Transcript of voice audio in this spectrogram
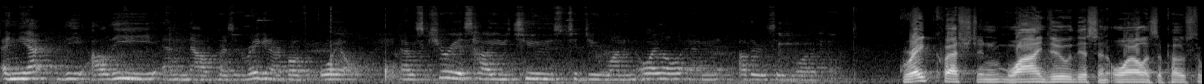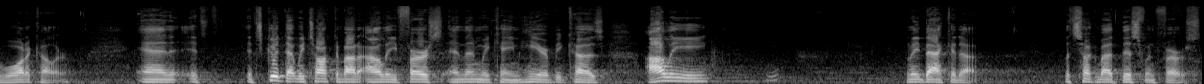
And yet, the Ali and now President Reagan are both oil. And I was curious how you choose to do one in oil and others in watercolor. Great question. Why do this in oil as opposed to watercolor? And it's, it's good that we talked about Ali first and then we came here because Ali let me back it up. Let's talk about this one first.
